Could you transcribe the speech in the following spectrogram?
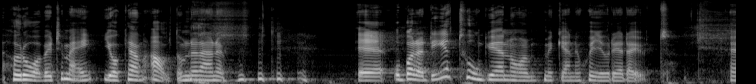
hör av er till mig. Jag kan allt om det där nu. eh, och bara det tog ju enormt mycket energi att reda ut. Eh,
